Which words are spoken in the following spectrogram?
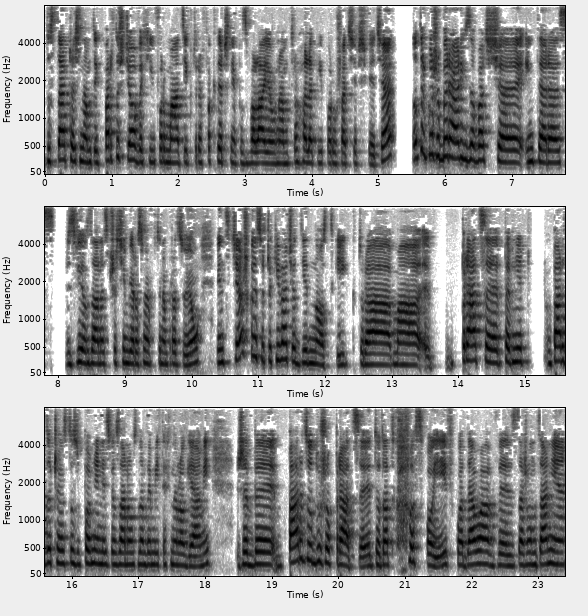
dostarczać nam tych wartościowych informacji, które faktycznie pozwalają nam trochę lepiej poruszać się w świecie, no tylko żeby realizować interes związany z przedsiębiorstwem, w którym pracują. Więc ciężko jest oczekiwać od jednostki, która ma pracę pewnie bardzo często zupełnie niezwiązaną z nowymi technologiami, żeby bardzo dużo pracy dodatkowo swojej wkładała w zarządzanie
